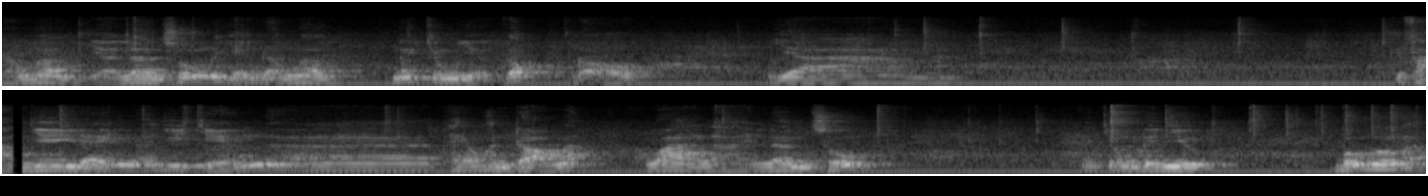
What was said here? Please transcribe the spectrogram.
rộng hơn và lên xuống nó vẫn rộng hơn. Nói chung về góc độ và cái phạm vi để nó di chuyển ờ, theo hình tròn á qua lại lên xuống nói chung đi nhiều. Bốn hướng á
